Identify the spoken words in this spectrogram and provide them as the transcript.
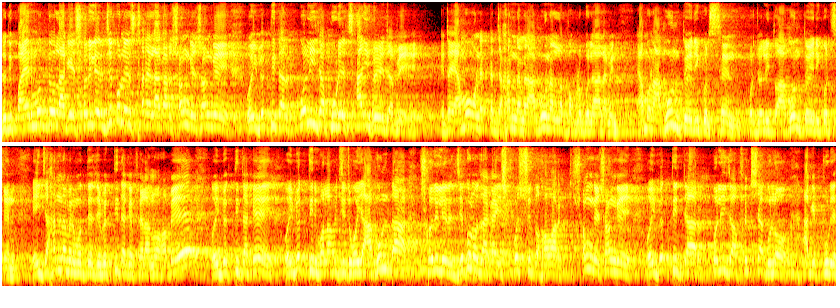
যদি পায়ের মধ্যেও লাগে, শরীরের যে কোনো স্থানে লাগার সঙ্গে সঙ্গে ওই ব্যক্তি ব্যক্তিটার কলিজা পুড়ে ছাই হয়ে যাবে। এটা এমন একটা জাহান নামের আগুন আল্লাহ ফকরবুল্লা আলমিন এমন আগুন তৈরি করছেন, প্রজ্বলিত আগুন তৈরি করছেন। এই জাহান নামের মধ্যে যে ব্যক্তিটাকে ফেলানো হবে, ওই ব্যক্তিটাকে, ওই ব্যক্তির বলা হয়েছে যে ওই আগুনটা শরীরের যে কোনো জায়গায় স্পর্শিত হওয়ার সঙ্গে সঙ্গে ওই ব্যক্তিটার কলিজা ফেকসাগুলো আগে পুড়ে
